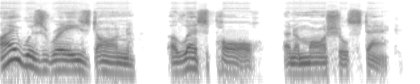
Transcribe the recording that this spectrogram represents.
I was raised on a Les Paul and a Marshall stack.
